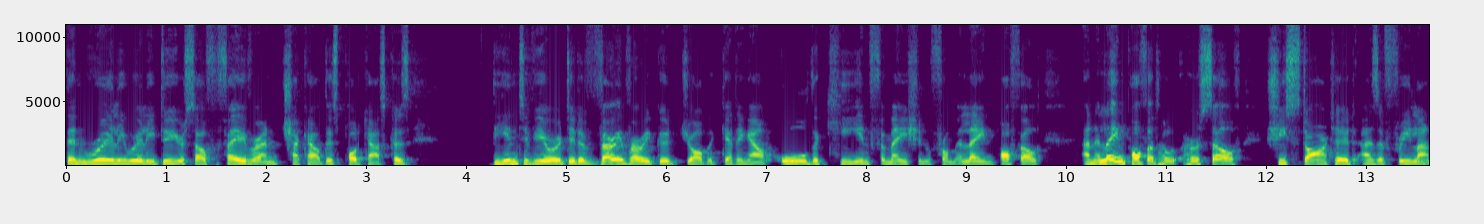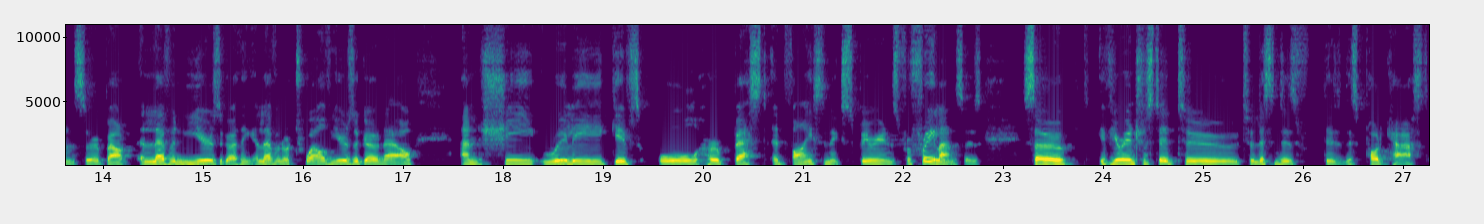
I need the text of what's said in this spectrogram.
then really, really do yourself a favor and check out this podcast because the interviewer did a very, very good job at getting out all the key information from Elaine Pofeldt. And Elaine Pofeldt herself, she started as a freelancer about 11 years ago, I think 11 or 12 years ago now. And she really gives all her best advice and experience for freelancers. So if you're interested to, to listen to this, this, this podcast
